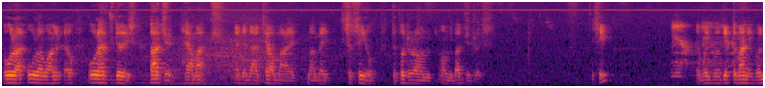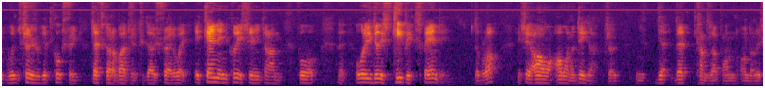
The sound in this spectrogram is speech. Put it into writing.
All I, all I want, all I have to do is budget how much, and then I tell my my mate Cecile to put it on on the budget list. You see, Yeah. and when we get the money, when, when as soon as we get to Cook Street, that's got a budget to go straight away. It can increase any time for. Uh, all you do is keep expanding the block. You say, oh, I want a digger, so that, that comes up on, on the list.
